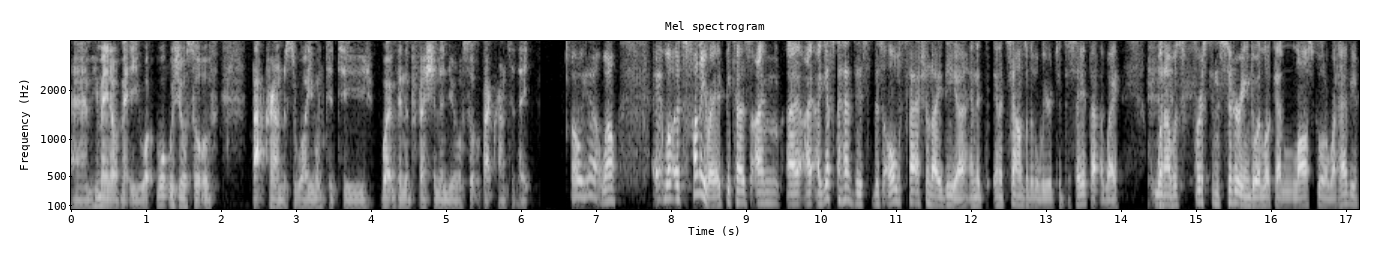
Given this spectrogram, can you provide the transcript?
um, who may not have met you, what, what was your sort of background as to why you wanted to work within the profession and your sort of background to date? Oh yeah, well, eh, well, it's funny, right? Because I'm, I, I guess I had this this old-fashioned idea, and it and it sounds a little weird to, to say it that way. When I was first considering, do I look at law school or what have you,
